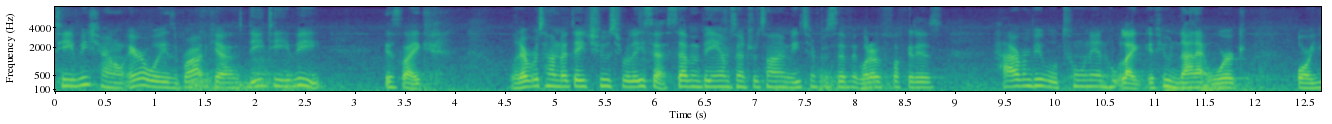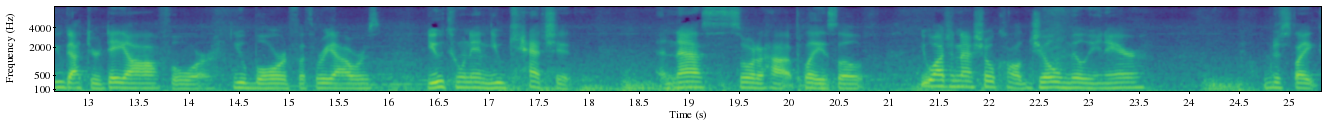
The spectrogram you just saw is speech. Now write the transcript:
TV channel, Airways broadcast, DTV, it's like whatever time that they choose to release at 7 p.m. Central Time, Eastern Pacific, whatever the fuck it is. However, people tune in, who, like if you're not at work or you got your day off or you bored for three hours, you tune in, you catch it. And that's sort of how it plays. So you watching that show called Joe Millionaire, I'm just like,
